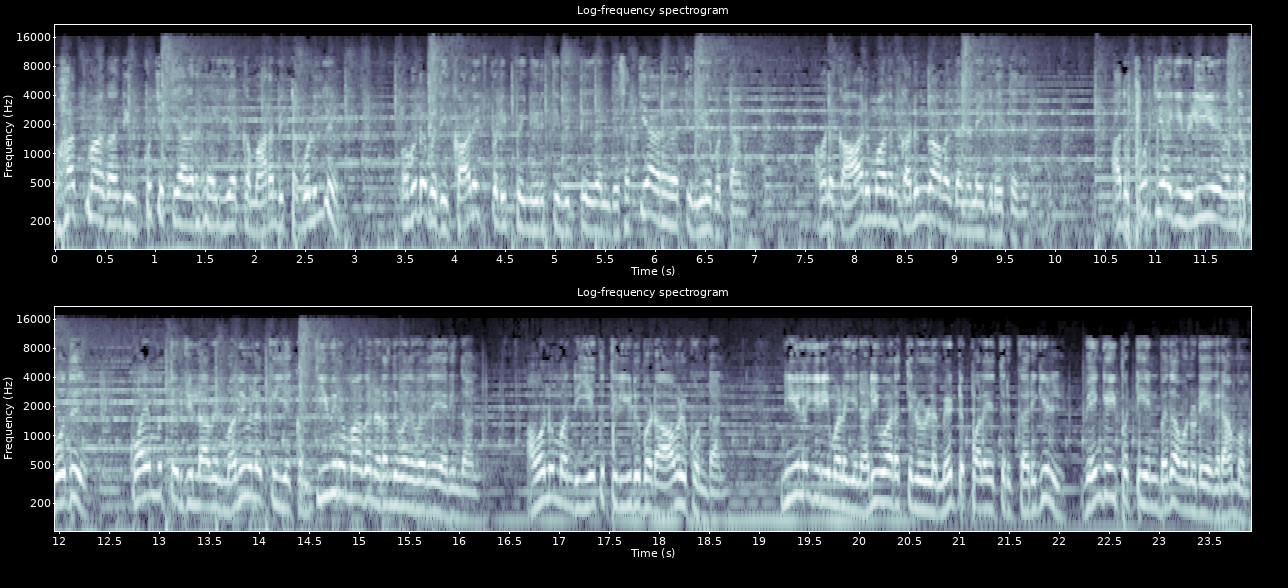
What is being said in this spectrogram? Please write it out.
மகாத்மா காந்தி உப்பு சத்தியாகிரக இயக்கம் ஆரம்பித்த பொழுது மகுடபதி காலேஜ் படிப்பை நிறுத்திவிட்டு அந்த சத்தியாகிரகத்தில் ஈடுபட்டான். அவனுக்கு ஆறு மாதம் கடுங்காவல் தண்டனை கிடைத்தது. அது பூர்த்தியாகி வெளியே வந்தபோது கோயம்புத்தூர் ஜில்லாவில் மதுவிலக்கு இயக்கம் தீவிரமாக நடந்து வருவதை அறிந்தான். அவனும் அந்த இயக்கத்தில் ஈடுபட ஆவல் கொண்டான். நீலகிரி மலையின் அடிவாரத்தில் உள்ள மேட்டுப்பாளையத்திற்கு அருகில் வேங்கைப்பட்டி என்பது அவனுடைய கிராமம்.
